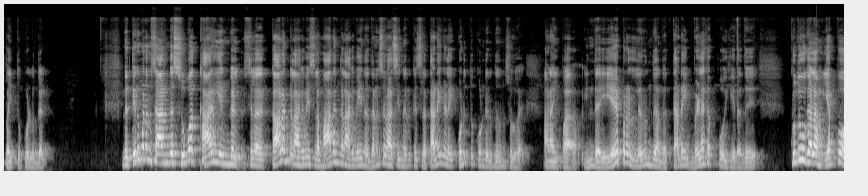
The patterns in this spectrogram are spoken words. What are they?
வைத்து கொள்ளுங்கள். இந்த திருமணம் சார்ந்த சுப காரியங்கள் சில காலங்களாகவே சில மாதங்களாகவே இந்த தனுசு ராசினருக்கு சில தடைகளை கொடுத்து கொண்டிருந்ததுன்னு சொல்லுவேன். ஆனால் இப்போ இந்த ஏப்ரல்லிருந்து அந்த தடை விலகப் போகிறது. குதூகலம். எப்போ?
